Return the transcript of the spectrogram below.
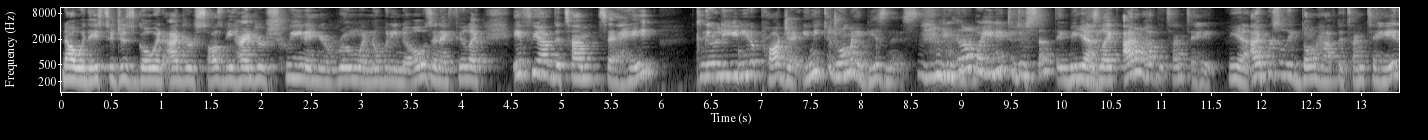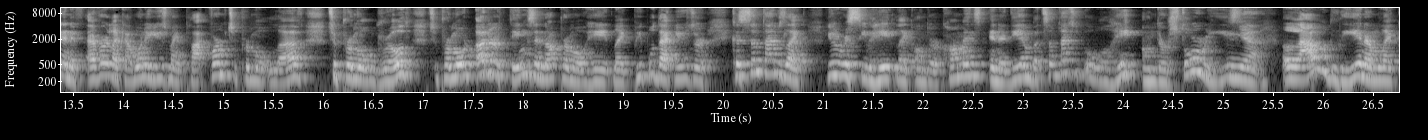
nowadays to just go and add your sauce behind your screen in your room when nobody knows. And I feel like if you have the time to hate, clearly you need a project. You need to join my business. you know, but you need to do something because Yeah. like I don't have the time to hate. Yeah. I personally don't have the time to hate. And if ever, like, I want to use my platform to promote love, to promote growth, to promote other things and not promote hate. Like, people that use their, because sometimes, like, you'll receive hate, like, on their comments in a DM, but sometimes people will hate on their stories yeah. loudly. And I'm like,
